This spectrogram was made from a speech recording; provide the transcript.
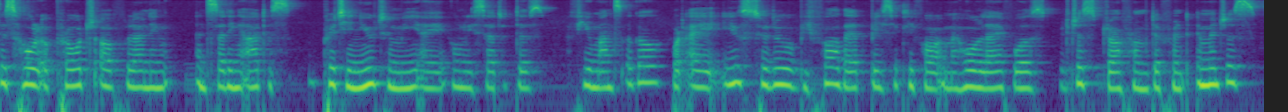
This whole approach of learning and studying art is pretty new to me. I only started this a few months ago. What I used to do before that, basically for my whole life, was just draw from different images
